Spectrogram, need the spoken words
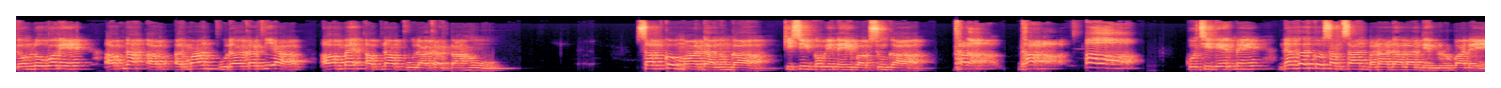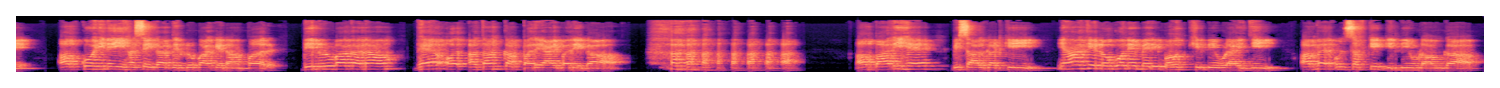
तुम लोगों ने अपना अरमान पूरा कर दिया, अब मैं अपना पूरा करता हूँ। सबको मार डालूँगा, किसी को भी नहीं बख्शूँगा। धड़ा धड़ा कुछ ही देर में नगर को शमशान बना डाला दिलरुबा ने। अब कोई नहीं हंसेगा दिलरुबा के नाम पर। दिलरुबा का नाम भय और आतंक का पर्याय बनेगा। अब बारी है विशालगढ़ की। यहाँ के लोगों ने मेरी बहुत खिल्ली उड़ाई थी। अब मैं उन सबकी गिल्ली उड़ाऊँगा।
